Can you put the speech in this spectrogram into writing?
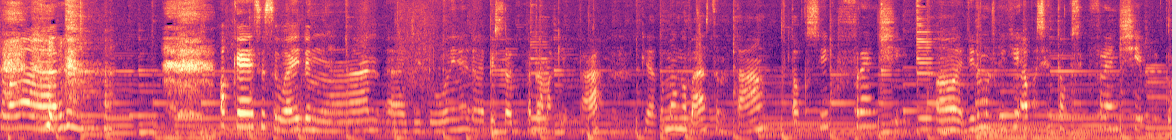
semangat. Oke, sesuai dengan uh, judul ini adalah episode pertama kita. Kita tuh mau ngebahas tentang toxic friendship. Uh, Jadi menurut Kiki apa sih toxic friendship itu?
